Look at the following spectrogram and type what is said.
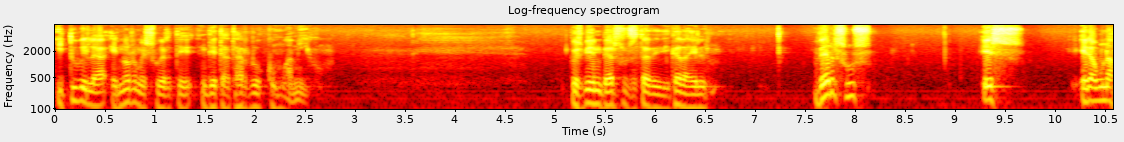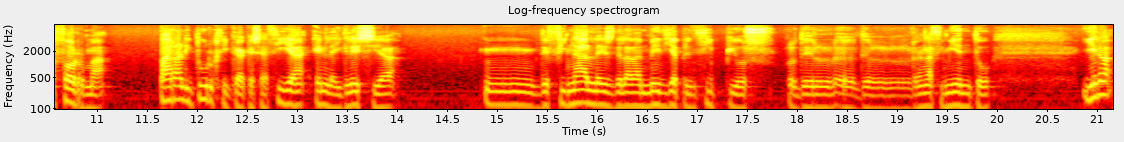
y tuve la enorme suerte de tratarlo como amigo. Pues bien, Versus está dedicada a él. Versus es, era una forma paralitúrgica que se hacía en la iglesia mm, de finales de la Edad Media, principios del, eh, del Renacimiento, y era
